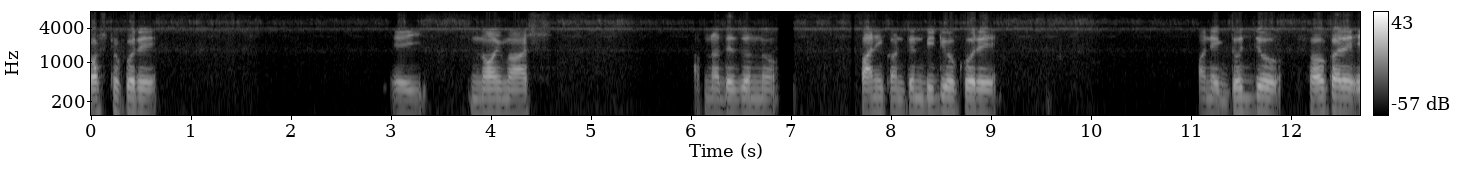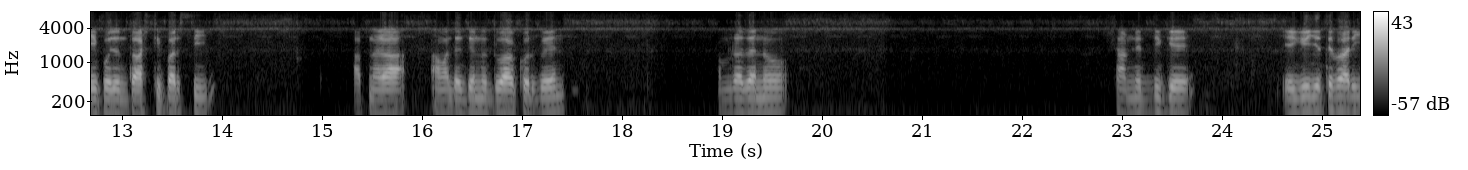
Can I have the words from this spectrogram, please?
কষ্ট করে এই নয় মাস আপনাদের জন্য পানি কন্টেন্ট ভিডিও করে অনেক ধৈর্য সহকারে এই পর্যন্ত আসতে পারছি। আপনারা আমাদের জন্য দোয়া করবেন। আমরা যেন সামনের দিকে এগিয়ে যেতে পারি।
